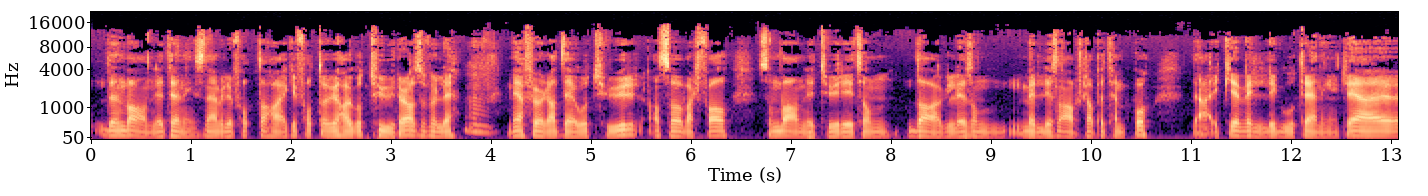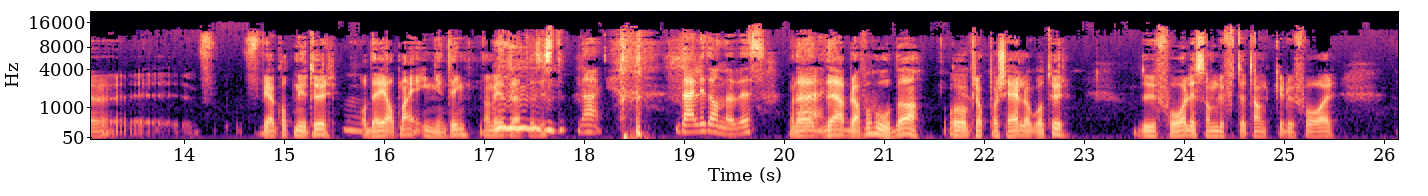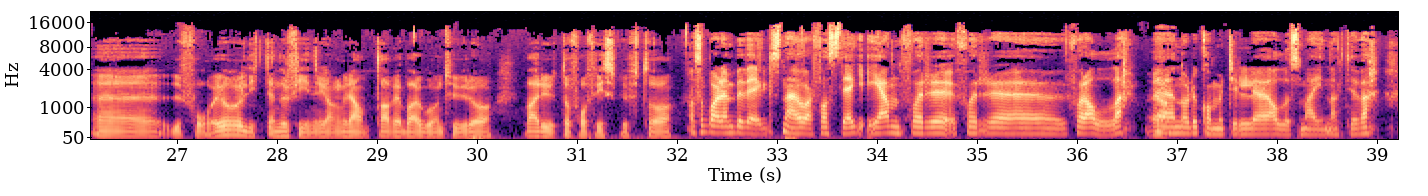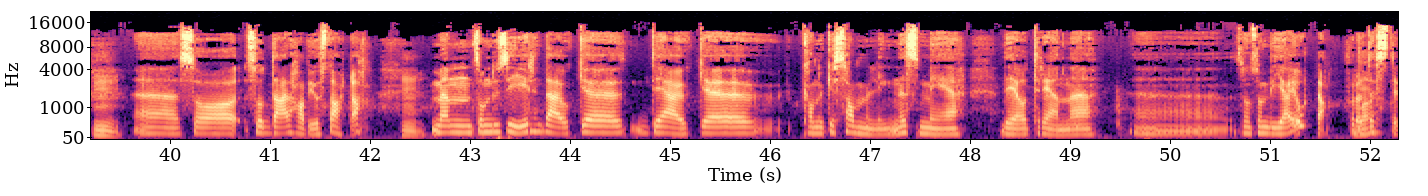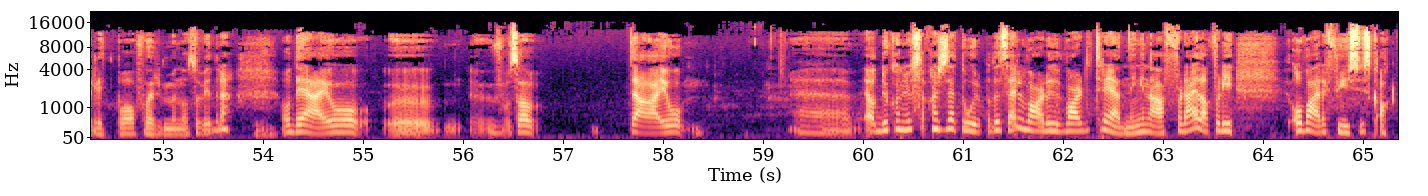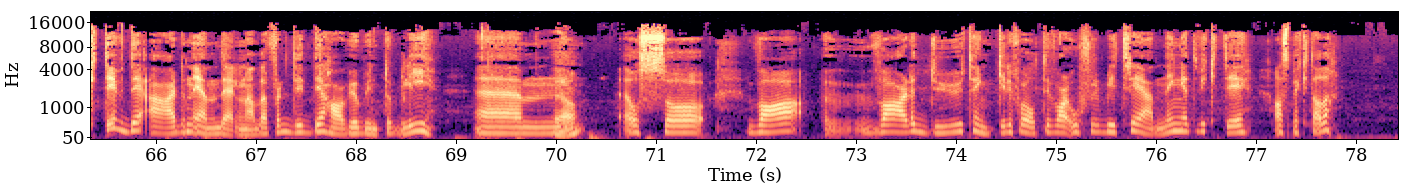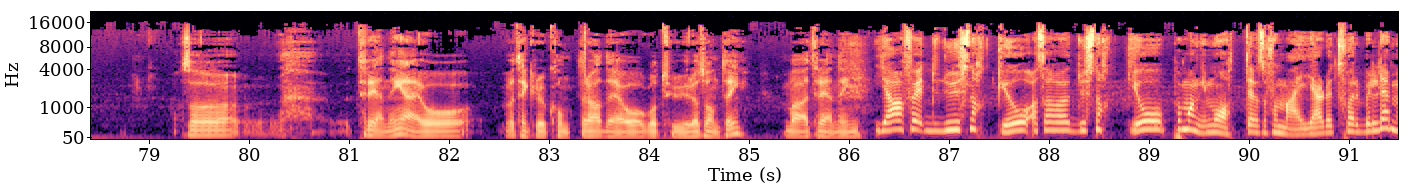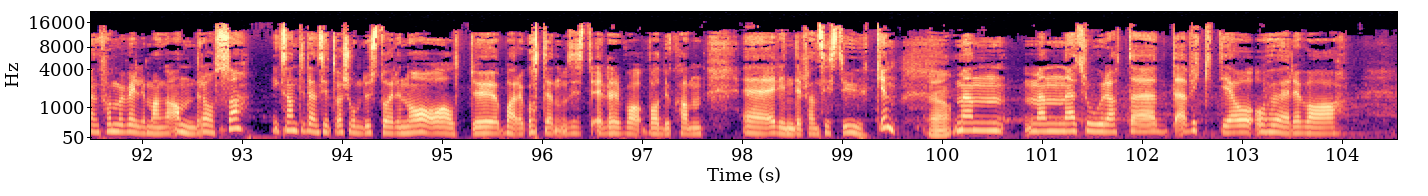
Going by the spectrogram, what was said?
den vanlige treningsen jeg ville fått, da har jeg ikke fått. Og vi har jo gått turer, da, selvfølgelig. Mm. Men jeg føler at det å gå tur, altså i hvert fall som vanlig tur i sånn daglig, sånn veldig sånn avslappet tempo, det er ikke veldig god trening, egentlig. Jeg, vi har gått mye tur, mm. og det hjalp meg ingenting når vi trente sist. Nei, det er litt annerledes. Men det, det, er bra for hodet, da, og kropp og sjel å gå tur. Du får liksom lufte tanker, du får du får jo litt endorfiner i gang, vil jeg anta, ved bare å gå en tur og være ute og få frisk luft. Og altså Bare den bevegelsen er jo i hvert fall steg én for, for, uh, for alle, ja. uh, når du kommer til alle som er inaktive. Mm. Så, så, der har vi jo starta. Mm. Men som du sier, det er jo ikke Det er jo ikke Kan jo ikke sammenlignes med det å trene Eh, sånn som vi har gjort, da, for ja. å teste litt på formen osv. Og, mm. og det er jo øh, Så det er jo øh, Ja, du kan jo kanskje sette ord på det selv. Hva er det, hva er det treningen er for deg, da? Fordi å være fysisk aktiv, det er den ene delen av det. For det, det har vi jo begynt å bli. Um, ja. Og så hva, hva er det du tenker i forhold til hva, hvorfor blir trening et viktig aspekt av det? Altså, trening er jo tenker du kontra det å gå tur og sånne ting? Hva er trening? Ja, for du snakker jo, altså, du snakker jo på mange måter altså For meg er du et forbilde, men for veldig mange andre også. Ikke sant? I den situasjonen du står i nå, og alt du bare har gått gjennom, siste, eller hva, hva, du kan eh, erindre fra den siste uken. Ja. Men, men, jeg tror at det, eh, det er viktig å, å høre hva,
